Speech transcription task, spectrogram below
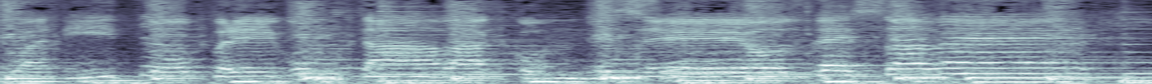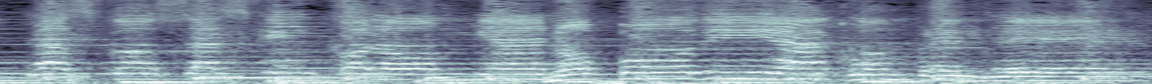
Juanito preguntaba con deseos de saber las cosas que en Colombia no podía comprender.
